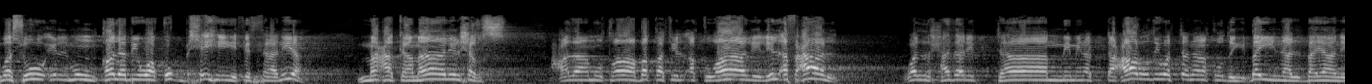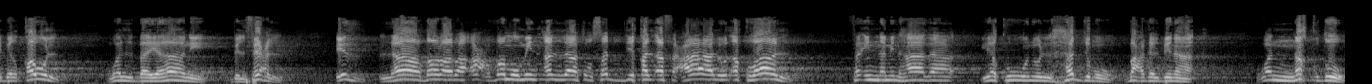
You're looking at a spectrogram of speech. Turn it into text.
وسوء المنقلب وقبحه في الثانية مع كمال الحرص على مطابقة الأقوال للأفعال والحذر التام من التعارض والتناقض بين البيان بالقول والبيان بالفعل إذ لا ضرر أعظم من الا تصدق الأفعال الأقوال فإن من هذا يكون الهدم بعد البناء والنقض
